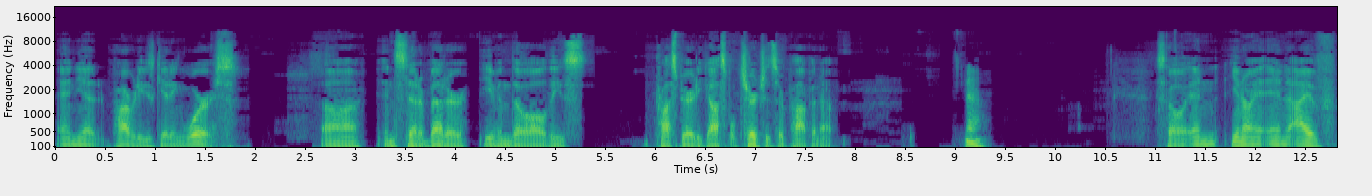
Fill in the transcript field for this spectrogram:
and yet poverty is getting worse uh, instead of better, even though all these prosperity gospel churches are popping up. Yeah. So, and you know, and I've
